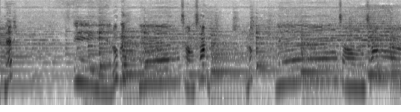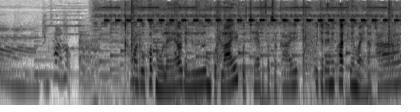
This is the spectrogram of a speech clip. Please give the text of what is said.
กนะเอ้ยลุกเลยหนึ่งสองสามลุกหนึ่งสองสามมากินข้าวแล้วลูกเข้ามาดูพวกหนูแล้วอย่าลืมกดไลค์กดแชร์กด subscribe เพื่อจะได้ไม่พลาดคลิปใหม่ๆนะครับ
